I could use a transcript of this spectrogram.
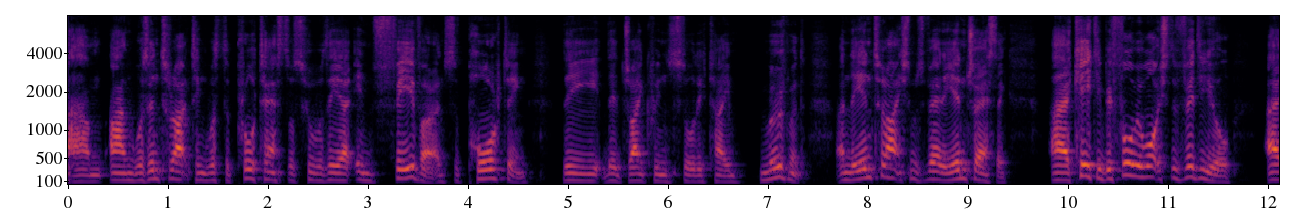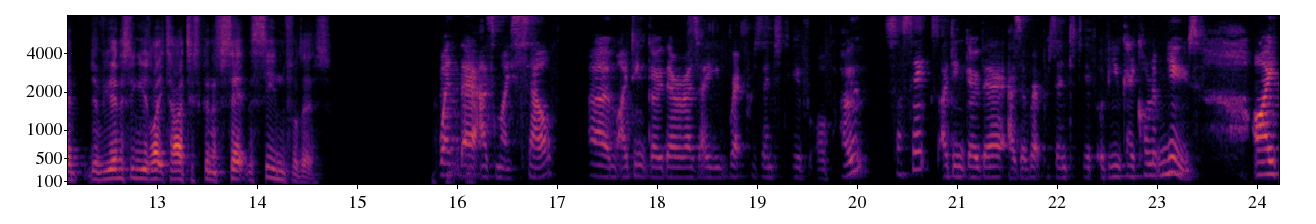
um, and was interacting with the protesters who were there in favour and supporting the, the drag queen storytime movement. And the interaction was very interesting. Uh, Katie, before we watch the video, uh, have you anything you'd like to add to kind of set the scene for this? Went there as myself. Um, I didn't go there as a representative of Hope Sussex. I didn't go there as a representative of UK Column News. I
